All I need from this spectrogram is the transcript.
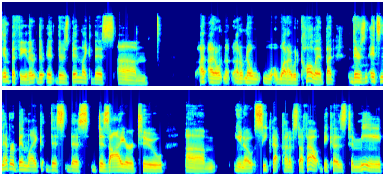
empathy. There, there, there's been like this. Um, I, I don't know. I don't know what I would call it, but there's. It's never been like this. This desire to, um, you know, seek that kind of stuff out because to me,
